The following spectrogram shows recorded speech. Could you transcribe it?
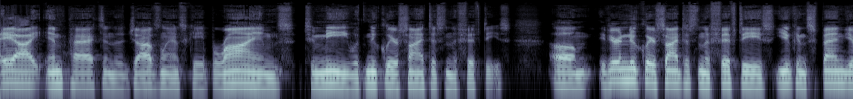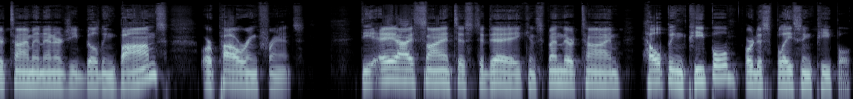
AI impact in the jobs landscape rhymes to me with nuclear scientists in the 50s. Um, if you're a nuclear scientist in the 50s, you can spend your time and energy building bombs or powering France. The AI scientists today can spend their time helping people or displacing people.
